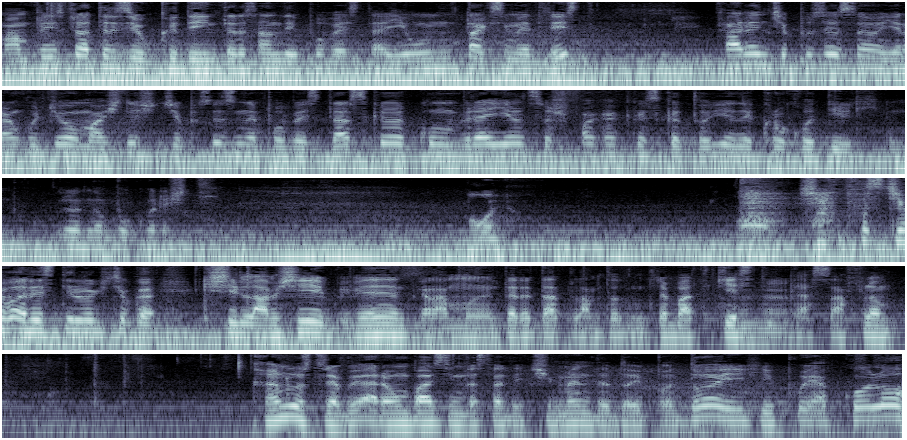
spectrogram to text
am prins prea târziu cât de interesant e povestea. E un taximetrist care începuse să, eram cu Geo în mașină și începuse să ne povestească cum vrea el să-și facă crescătorie de crocodili în, Buc- lângă București. Bun. Și a fost ceva de stilul, știu că și l-am și, evident că l-am întrebat, l-am tot întrebat chestii ca să aflăm. Că nu-ți trebuie, are un basin de ăsta de ciment de 2 pe 2 îi pui acolo,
